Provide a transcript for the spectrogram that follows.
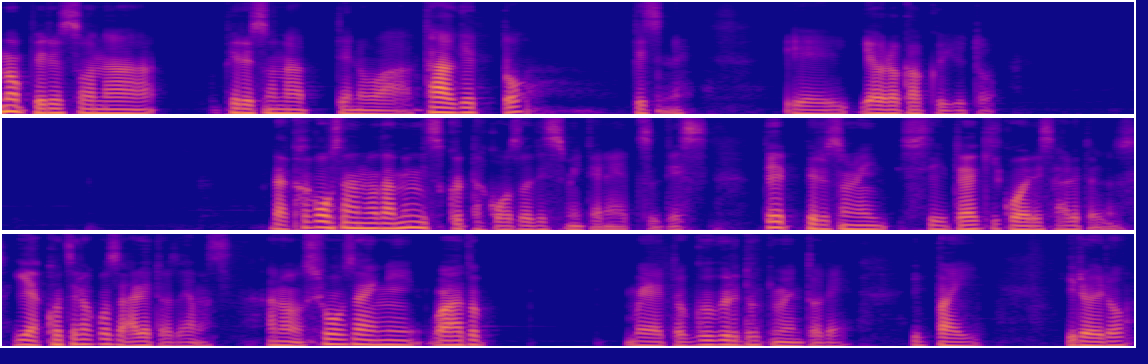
のペルソナ、ペルソナってのはターゲットですね。えー、柔らかく言うと。だ過去さんのために作った講座ですみたいなやつです。で、ペルソナにしていただき光栄です。ありがとうございます。いや、こちらこそありがとうございます。あの、詳細にワード、えっ、ー、と、Google ドキュメントでいっぱいいろいろ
